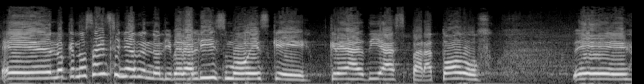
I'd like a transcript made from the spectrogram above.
eh, lo que nos ha enseñado el neoliberalismo es que crea días para todos. Eh,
